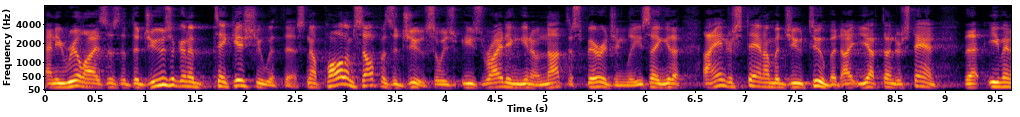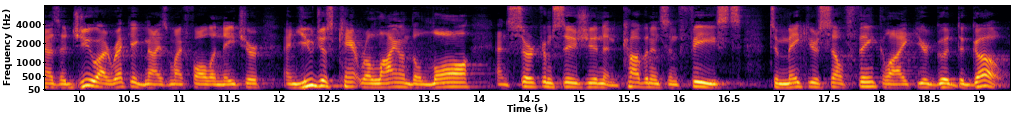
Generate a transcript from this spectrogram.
And he realizes that the Jews are going to take issue with this. Now, Paul himself is a Jew, so he's, he's writing, you know, not disparagingly. He's saying, you know, I understand I'm a Jew too, but I, you have to understand that even as a Jew, I recognize my fallen nature, and you just can't rely on the law and circumcision and covenants and feasts to make yourself think like you're good to go.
